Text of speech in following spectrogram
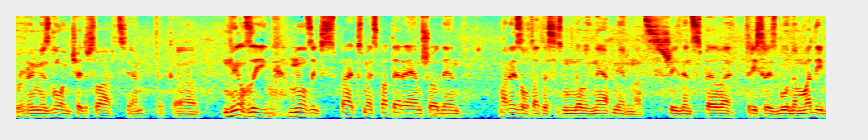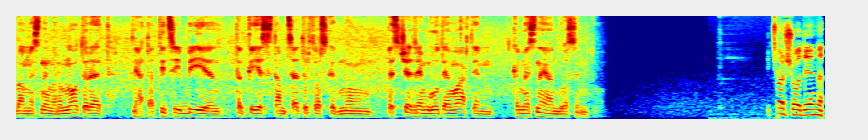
kur arī mēs guvām četras vārtus. Milzīgi, milzīgs spēks mēs patērējām šodien. Ar rezultātu es esmu galīgi neapmierināts. Šīs dienas spēlē trīs reizes būdam vadībā, mēs nevaram noturēt. Jā, tā ticība bija tad, kad iesitām ceturtos, kad nu, pēc četriem gūtiem vārtiem, ka mēs neatdosim to. Tikmēr šodien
